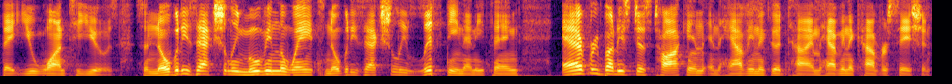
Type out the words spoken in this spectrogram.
that you want to use. So nobody's actually moving the weights, nobody's actually lifting anything. Everybody's just talking and having a good time, having a conversation.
